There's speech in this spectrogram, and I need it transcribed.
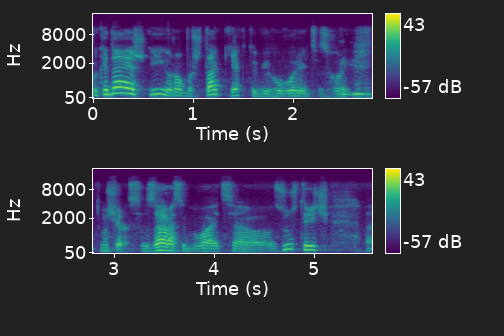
викидаєш і робиш так, як тобі говорять згори. Тому ще раз зараз відбувається зустріч. Е,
